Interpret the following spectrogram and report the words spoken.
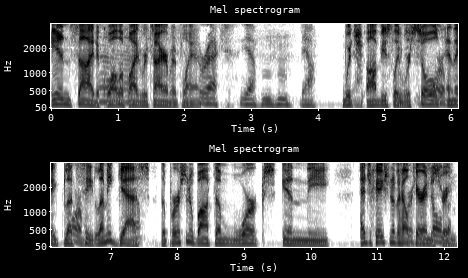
inside a qualified retirement plan, Correct. Yeah. Mm-hmm. Yeah. which obviously were sold. horrible. And they, let's Horrible. see, let me guess, the person who bought them works in the education of the healthcare industry.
